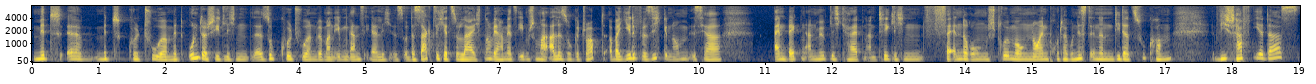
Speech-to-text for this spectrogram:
mit, äh, mit Kultur, mit unterschiedlichen äh, Subkulturen, wenn man eben ganz ehrlich ist. Und das sagt sich jetzt so leicht. Ne? Wir haben jetzt eben schon mal alle so gedroppt, aber jede für sich genommen ist ja ein Becken an Möglichkeiten, an täglichen Veränderungen, Strömungen, neuen ProtagonistInnen, die dazukommen. Wie schafft ihr das?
